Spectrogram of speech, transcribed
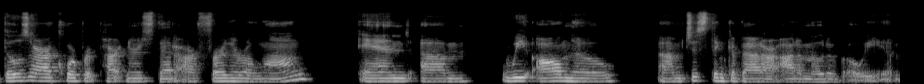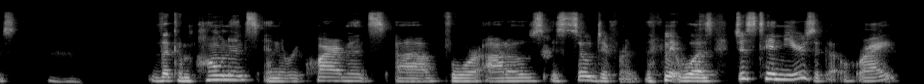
those are our corporate partners that are further along. And um, we all know, um, just think about our automotive OEMs. Mm-hmm. The components and the requirements uh, for autos is so different than it was just 10 years ago, right?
